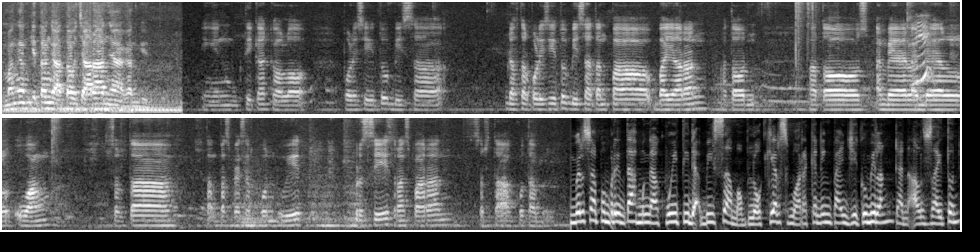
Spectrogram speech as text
Cuman kan kita nggak tahu caranya kan gitu. Ingin buktikan kalau polisi itu bisa daftar polisi itu bisa tanpa bayaran atau atau embel-embel uang serta tanpa speser pun duit bersih transparan serta akuntabel. Pemirsa pemerintah mengakui tidak bisa memblokir semua rekening Panji Gumilang dan Al Zaitun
